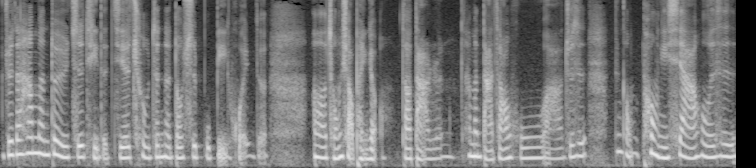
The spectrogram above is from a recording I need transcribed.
我觉得他们对于肢体的接触真的都是不避讳的。呃，从小朋友到大人，他们打招呼啊，就是那种碰一下，或者是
